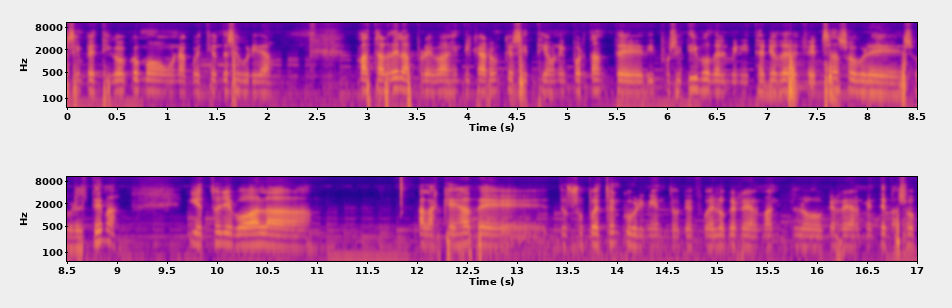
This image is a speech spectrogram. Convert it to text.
se investigó como una cuestión de seguridad. Más tarde las pruebas indicaron que existía un importante dispositivo del Ministerio de Defensa sobre, sobre el tema y esto llevó a, la, a las quejas de, un supuesto encubrimiento, que fue lo que, lo que realmente pasó.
